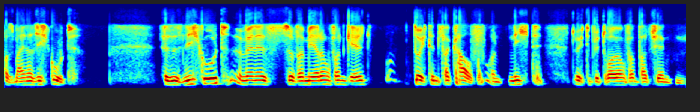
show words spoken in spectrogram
aus meiner Sicht gut. Es ist nicht gut, wenn es zur Vermehrung von Geld durch den Verkauf und nicht durch die Betreuung von Patienten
